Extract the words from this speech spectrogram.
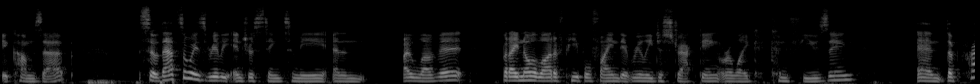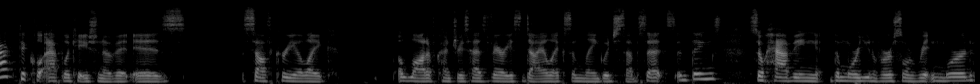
it comes up. So that's always really interesting to me, and I love it. But I know a lot of people find it really distracting or like confusing. And the practical application of it is South Korea, like a lot of countries has various dialects and language subsets and things. So having the more universal written word,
